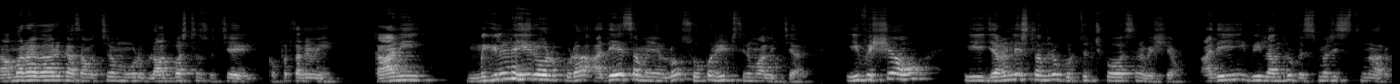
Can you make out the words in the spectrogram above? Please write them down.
రామారావు గారికి ఆ సంవత్సరం మూడు బ్లాక్ బస్టర్స్ వచ్చే గొప్పతనమే. కానీ మిగిలిన హీరోలు కూడా అదే సమయంలో సూపర్ హిట్ సినిమాలు ఇచ్చారు. ఈ విషయం ఈ జర్నలిస్టులందరూ గుర్తుంచుకోవాల్సిన విషయం. అది వీళ్ళందరూ విస్మరిస్తున్నారు.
